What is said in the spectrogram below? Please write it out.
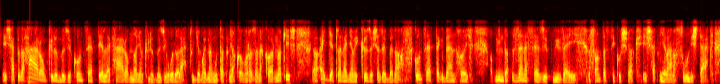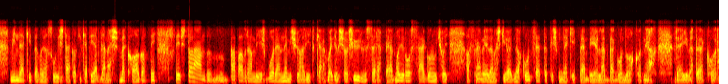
és hát ez a három különböző koncert tényleg három nagyon különböző oldalát tudja majd megmutatni a kamarazenekarnak is. A egyetlen egy, ami közös ezekben a koncertekben, hogy mind a zeneszerzők művei fantasztikusak, és hát nyilván a szólisták, mindenképpen olyan szólisták, akiket érdemes meghallgatni, és talán Avram és Boren nem is olyan ritkán, vagy nem is olyan sűrűn szerepel Magyarországon, úgyhogy azt nem érdemes kihagyni a koncertet, és mindenképpen bérletben gondolkodni a eljövetelkor.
